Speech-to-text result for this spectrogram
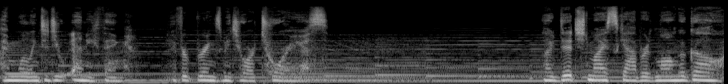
I'm willing to do anything, if it brings me to Artorius. I ditched my scabbard long ago.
